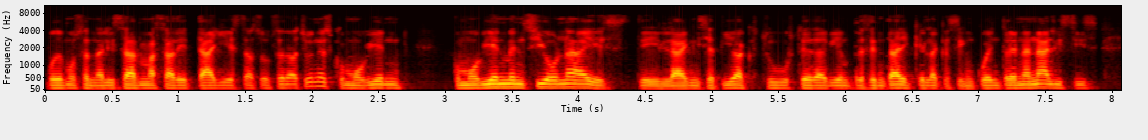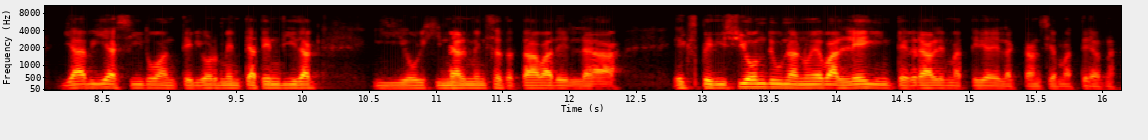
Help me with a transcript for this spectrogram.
podemos analizar más a detalle estas observaciones. Como bien, como bien menciona, este, la iniciativa que estuvo usted a bien presentar y que es la que se encuentra en análisis, ya había sido anteriormente atendida y originalmente se trataba de la expedición de una nueva ley integral en materia de lactancia materna.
